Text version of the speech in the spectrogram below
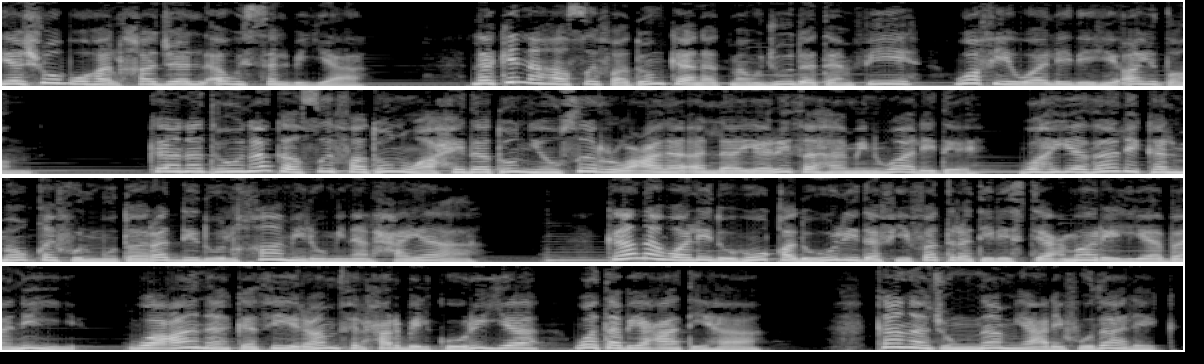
يشوبها الخجل أو السلبية. لكنها صفة كانت موجودة فيه وفي والده أيضا. كانت هناك صفة واحدة يصر على ألا يرثها من والده وهي ذلك الموقف المتردد الخامل من الحياة. كان والده قد ولد في فترة الاستعمار الياباني وعانى كثيرا في الحرب الكورية وتبعاتها. كان جونغنام يعرف ذلك.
